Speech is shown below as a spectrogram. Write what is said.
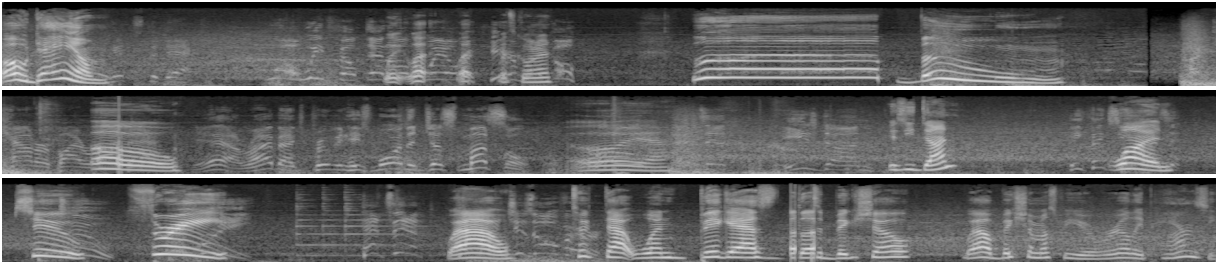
Oh, damn. Wait, what? What? What's going on? Uh, boom. Oh. Yeah, Ryback's proving he's more than just muscle. Oh, yeah. He's done. Is he done? One, two, three. Wow. Took that one big ass to Big Show. Wow, Big Show must be really pansy.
